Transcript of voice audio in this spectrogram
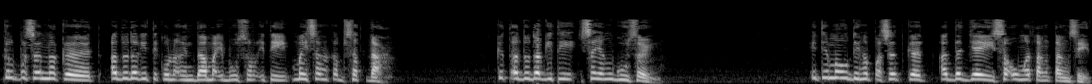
Kalpasan na ket, ado dagiti kunaenda maibusor iti may sangakabsat da. Ket ado dagiti sayang guseng iti maudi nga paset ket adda sa ungatang tangsit.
